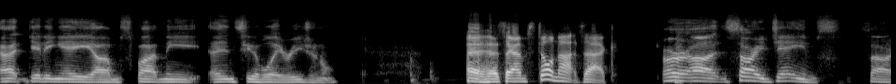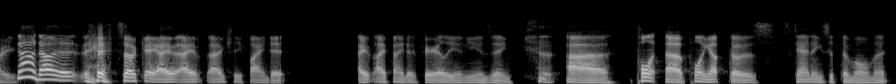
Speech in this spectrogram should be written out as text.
at getting a um spot in the NCAA regional? I say I'm still not Zach. Or uh sorry, James. Sorry. No, no, it's okay. I I actually find it I, I find it fairly amusing. uh pulling uh pulling up those standings at the moment.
